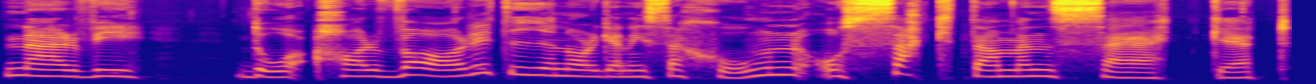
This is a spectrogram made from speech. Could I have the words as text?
när vi då har varit i en organisation och sakta men säkert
